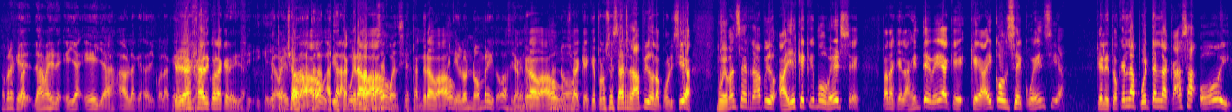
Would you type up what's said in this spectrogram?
No, pero es que, déjame decirte, ella, ella habla que radicó la Ya ya radicó la querella. Sí, y que Pues están chavados, están grabados, están grabados. Tiene los nombres y todo, así Se han que no, grabado. no- O sea que hay que procesar rápido la policía. Muévanse rápido. Ahí es que hay que moverse para que la gente vea que, que hay consecuencias. Que le toquen la puerta en la casa hoy.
